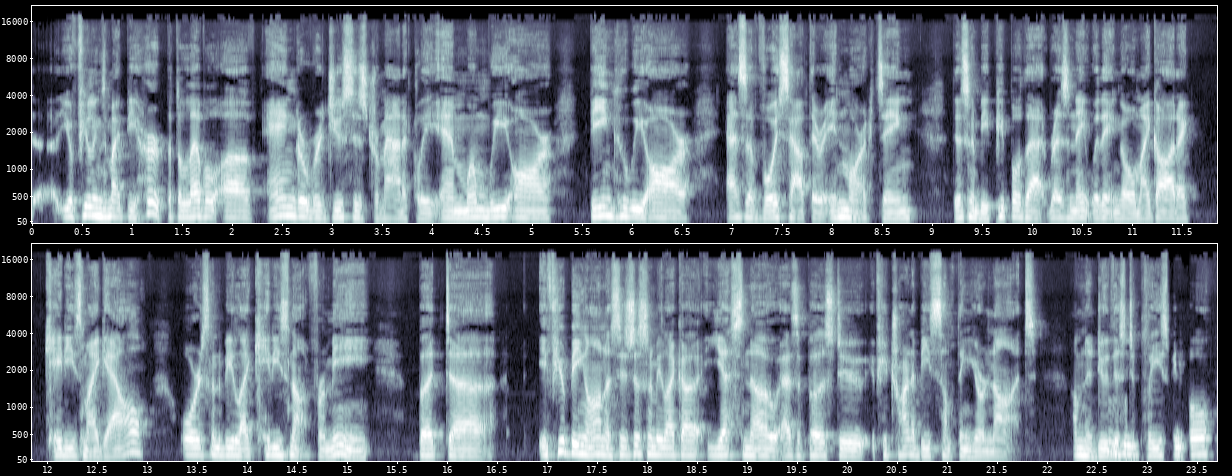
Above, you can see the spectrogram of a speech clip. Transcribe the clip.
uh, your feelings might be hurt, but the level of anger reduces dramatically. And when we are being who we are as a voice out there in marketing, there's going to be people that resonate with it and go, "Oh my God, I, Katie's my gal," or it's going to be like, "Katie's not for me." But uh, if you're being honest, it's just going to be like a yes, no, as opposed to if you're trying to be something you're not. I'm going to do this mm-hmm. to please people,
